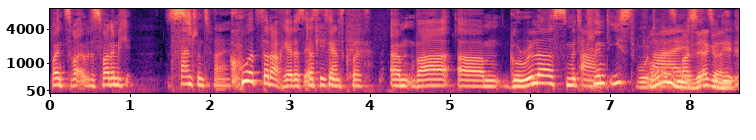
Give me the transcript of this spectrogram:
mein zwei, das war nämlich es waren schon zwei. kurz danach, ja, das erste Okay, ganz kurz. Ähm, war ähm, Gorillas mit Ah. Clint Eastwood. Oh, als Maxi sehr CD, geil.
